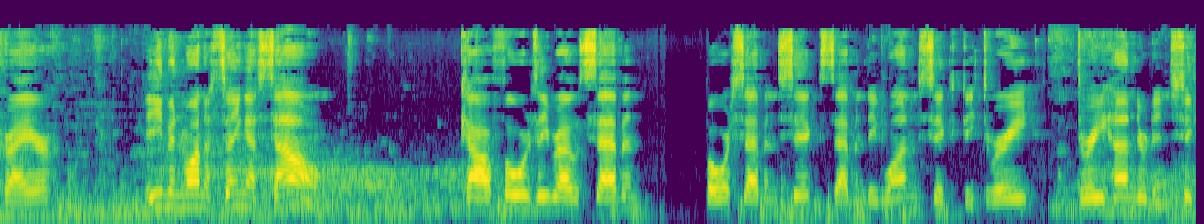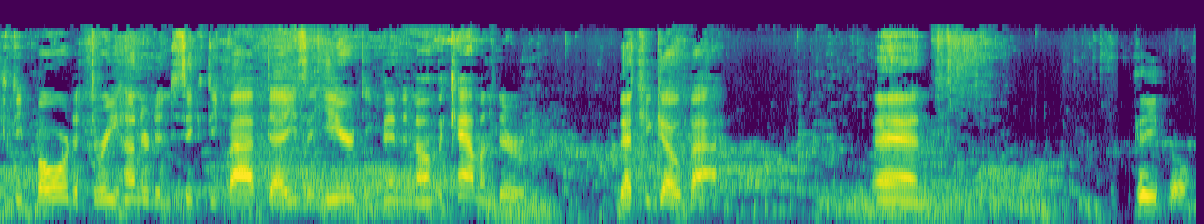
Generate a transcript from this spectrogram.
prayer, even want to sing a song, call 407 476 7163 364 to 365 days a year, depending on the calendar that you go by. And people,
